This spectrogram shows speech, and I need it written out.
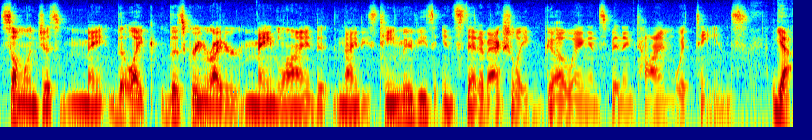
someone just main like the screenwriter mainlined 90s teen movies instead of actually going and spending time with teens yeah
